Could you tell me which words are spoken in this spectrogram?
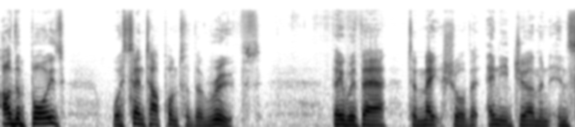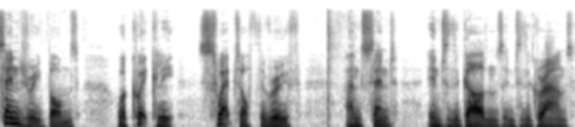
Other boys were sent up onto the roofs. They were there to make sure that any German incendiary bombs were quickly swept off the roof and sent into the gardens, into the grounds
